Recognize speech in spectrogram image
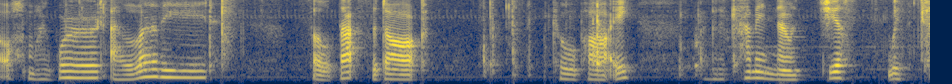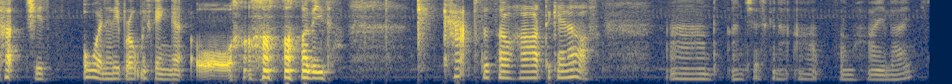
Oh my word, I love it. So that's the dark pool party. I'm going to come in now just with touches. Oh, I nearly broke my finger. Oh, these caps are so hard to get off and I'm just going to add some highlights.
